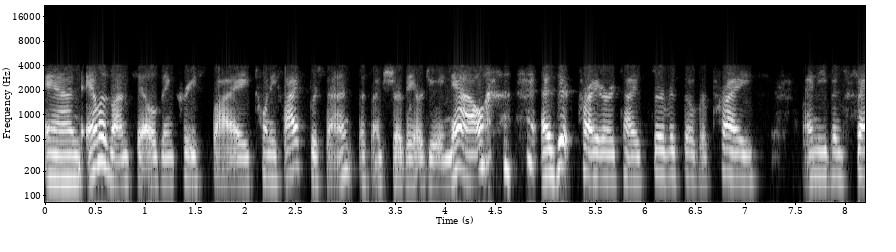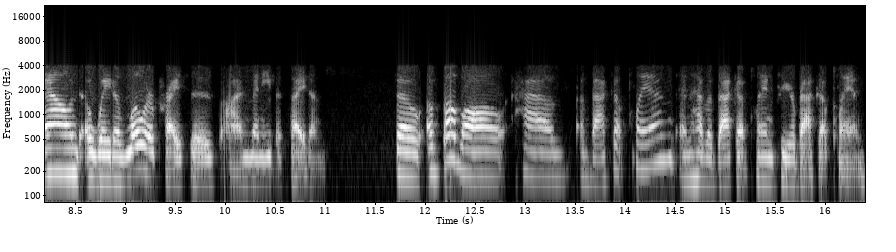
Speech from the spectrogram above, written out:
And Amazon sales increased by 25%, as I'm sure they are doing now, as it prioritized service over price and even found a way to lower prices on many of its items. So, above all, have a backup plan and have a backup plan for your backup plan.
